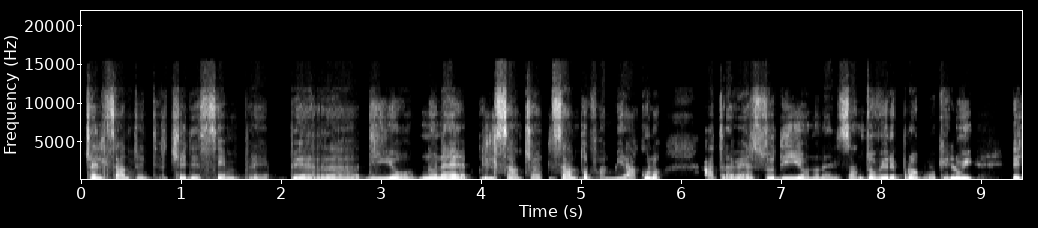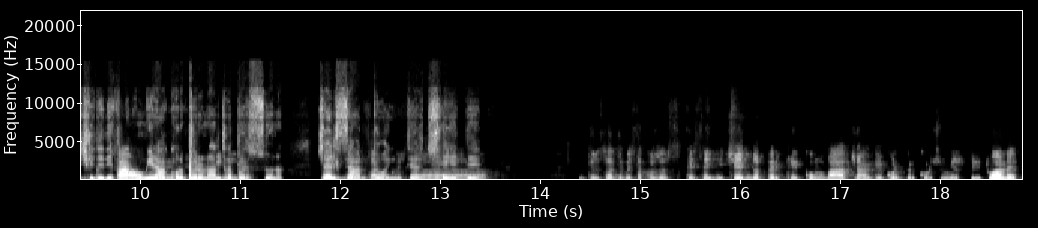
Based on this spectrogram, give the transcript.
cioè il santo intercede sempre per Dio, non è il santo, cioè il santo fa il miracolo attraverso Dio, non è il santo vero e proprio che lui decide di fare ah, un okay. miracolo per un'altra Quindi, persona, cioè il santo questa, intercede. Interessante questa cosa che stai dicendo perché combacia anche col percorso mio spirituale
